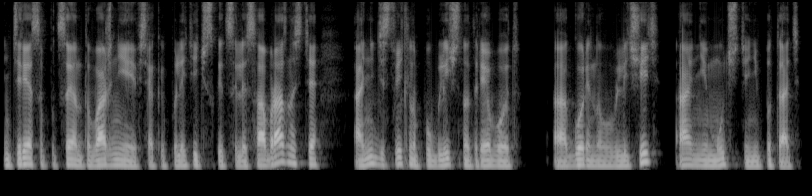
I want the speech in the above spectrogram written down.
интересы пациента важнее всякой политической целесообразности, они действительно публично требуют а, Горинова лечить, а не мучить и не пытать.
